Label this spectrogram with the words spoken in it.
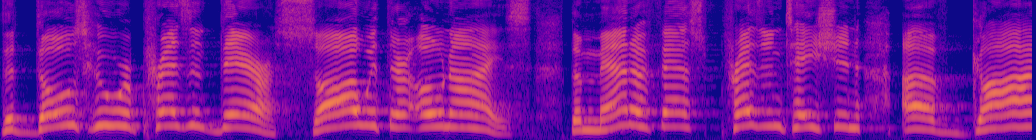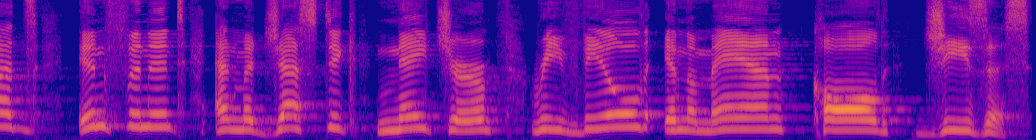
that those who were present there saw with their own eyes the manifest presentation of God's infinite and majestic nature revealed in the man called Jesus.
